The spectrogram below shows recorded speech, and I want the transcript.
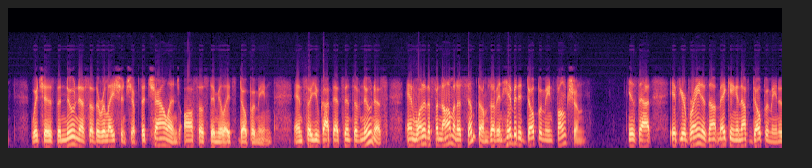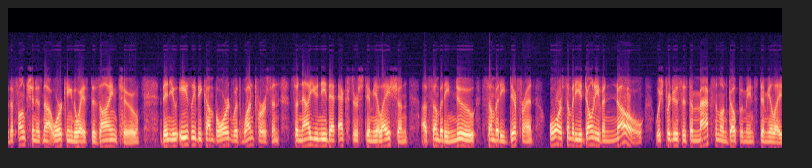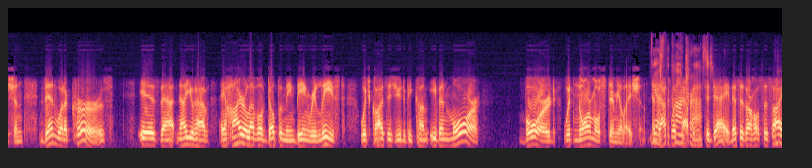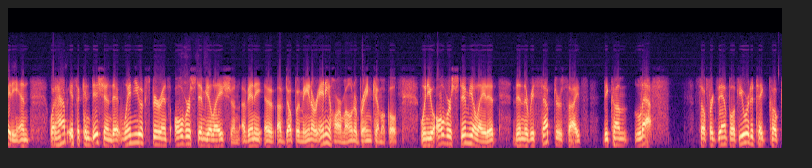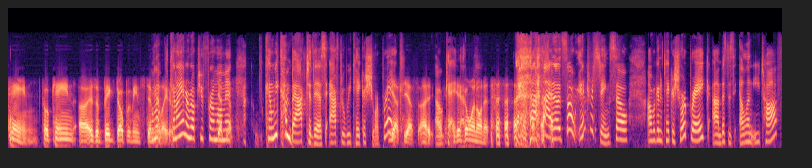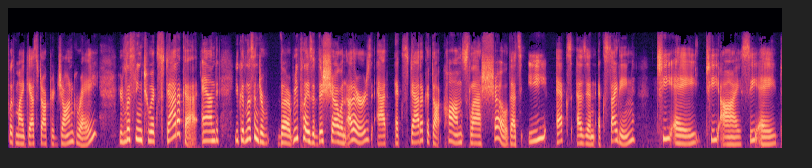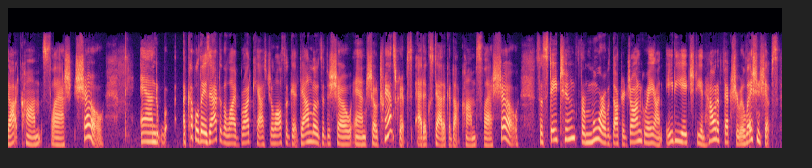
which is the newness of the relationship. The challenge also stimulates dopamine. And so you've got that sense of newness. And one of the phenomena symptoms of inhibited dopamine function is that if your brain is not making enough dopamine or the function is not working the way it's designed to, then you easily become bored with one person. So now you need that extra stimulation of somebody new, somebody different, or somebody you don't even know, which produces the maximum dopamine stimulation, then what occurs is that now you have a higher level of dopamine being released, which causes you to become even more bored with normal stimulation. And yes, that's what's contrast. happening today. This is our whole society. And what happens, it's a condition that when you experience overstimulation of any, of, of dopamine or any hormone or brain chemical, when you overstimulate it, then the receptor sites become less. So, for example, if you were to take cocaine, cocaine uh, is a big dopamine stimulator. Can I interrupt you for a moment? Yes, yes. Can we come back to this after we take a short break? Yes, yes. I, okay. I get going on it. it's so interesting. So, uh, we're going to take a short break. Um, this is Ellen Eatough with my guest, Dr. John Gray. You're listening to Ecstatica, and you can listen to the replays of this show and others at ecstatica.com slash show. That's E X as in exciting T-A-T-I-C-A dot com slash show. And a couple days after the live broadcast, you'll also get downloads of the show and show transcripts at ecstatica.com slash show. So stay tuned for more with Dr. John Gray on ADHD and how it affects your relationships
